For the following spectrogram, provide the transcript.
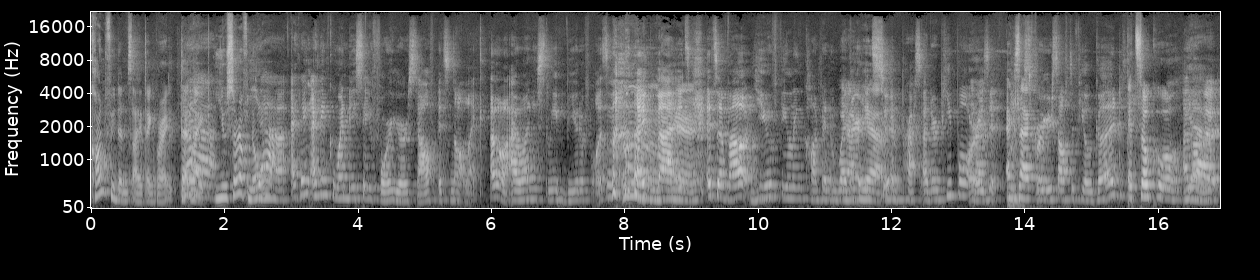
confidence, I think, right? That Yeah. like you sort of know Yeah, I think I think when they say for yourself, it's not like oh I want to sleep beautiful. It's not mm, like that. It's it's about you feeling confident whether Yeah. it's Yeah. to impress other people or Yeah. is it just Exactly. for yourself to feel good. It's so cool. I love it.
